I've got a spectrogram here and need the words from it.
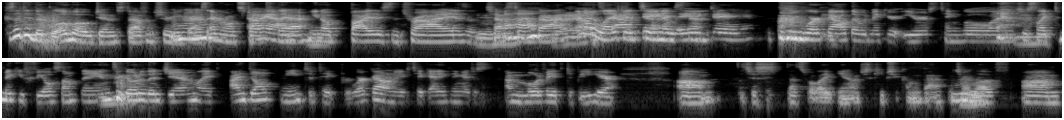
because I did the Globo gym stuff. I'm sure you guys, Mhm. everyone starts yeah. there. You know, bis and tries and Mhm. chest Uh-huh. and back, Yeah, and. I like it to an day, extent. day. Pre-workout that would make your ears tingle and Mm-hmm. just like to make you feel something. To go to the gym, like I don't need to take pre-workout. I don't need to take anything. I just I'm motivated to be here. Um, it's just that's what like you know just keeps you coming back, which Mhm. I love. Um,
